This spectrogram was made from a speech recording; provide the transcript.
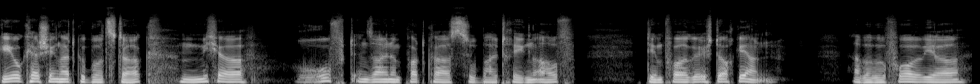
Geocaching hat Geburtstag. Micha ruft in seinem Podcast zu Beiträgen auf. Dem folge ich doch gern. Aber bevor wir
